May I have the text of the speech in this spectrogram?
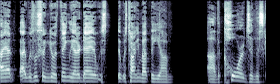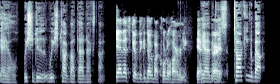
I had I was listening to a thing the other day that was that was talking about the um, uh, the chords in the scale. We should do we should talk about that next time. Yeah, that's good. We can talk about chordal harmony. Yeah, Yeah, because right. talking about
